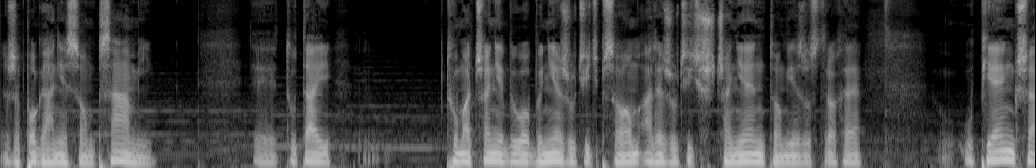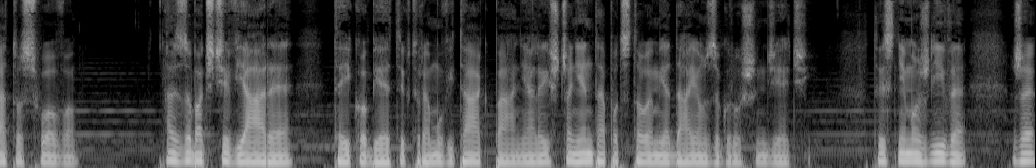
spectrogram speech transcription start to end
że poganie są psami. Y, tutaj tłumaczenie byłoby nie rzucić psom, ale rzucić szczeniętom. Jezus trochę upiększa to słowo. Ale zobaczcie wiarę tej kobiety, która mówi: Tak, panie, ale i szczenięta pod stołem jadają z ogruszyn dzieci. To jest niemożliwe, że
